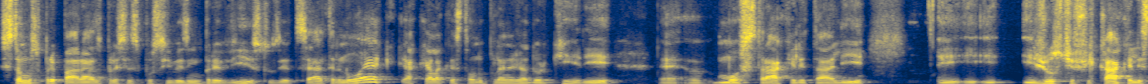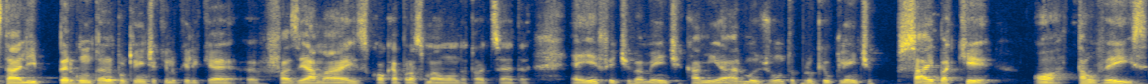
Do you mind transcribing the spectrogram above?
Estamos preparados para esses possíveis imprevistos, etc. Não é aquela questão do planejador querer é, mostrar que ele está ali e, e, e, justificar que ele está ali perguntando para o cliente aquilo que ele quer eh, fazer a mais, qual é a próxima onda, tal, etc. É efetivamente caminharmos junto para que o cliente saiba que, ó, talvez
